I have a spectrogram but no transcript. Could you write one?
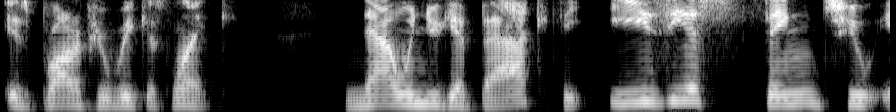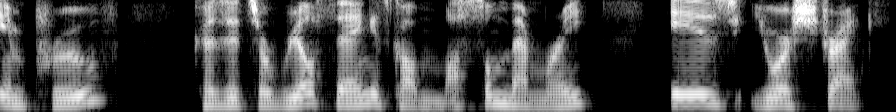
is brought up your weakest link. Now, when you get back, the easiest thing to improve because it's a real thing. It's called muscle memory, is your strength.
